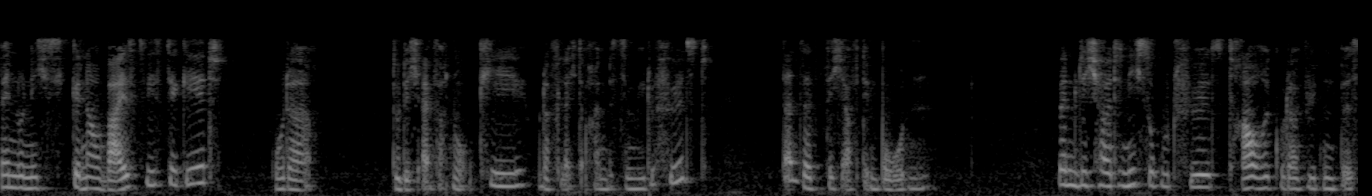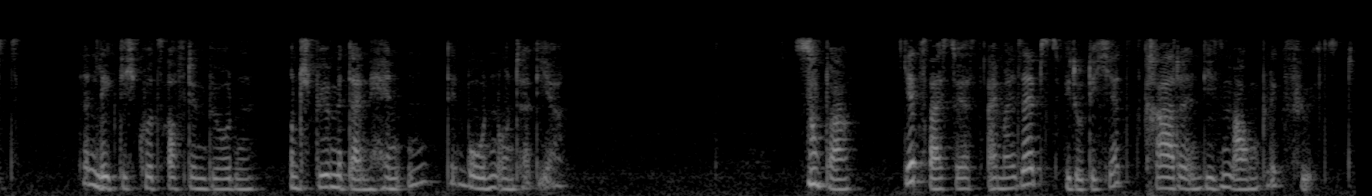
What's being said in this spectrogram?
Wenn du nicht genau weißt, wie es dir geht, oder du dich einfach nur okay oder vielleicht auch ein bisschen müde fühlst, dann setz dich auf den Boden. Wenn du dich heute nicht so gut fühlst, traurig oder wütend bist, dann leg dich kurz auf den Boden und spür mit deinen Händen den Boden unter dir. Super! Jetzt weißt du erst einmal selbst, wie du dich jetzt gerade in diesem Augenblick fühlst.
